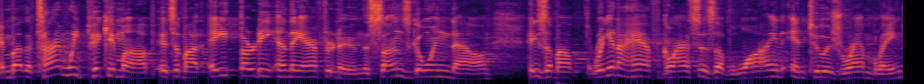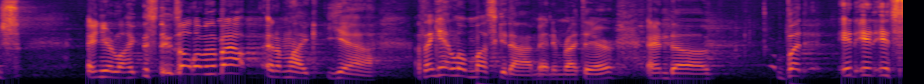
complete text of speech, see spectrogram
and by the time we pick him up, it's about 8:30 in the afternoon. The sun's going down. He's about three and a half glasses of wine into his ramblings. And you're like, this dude's all over the map. And I'm like, yeah. I think he had a little muscadine in him right there. And uh, but it, it, it's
